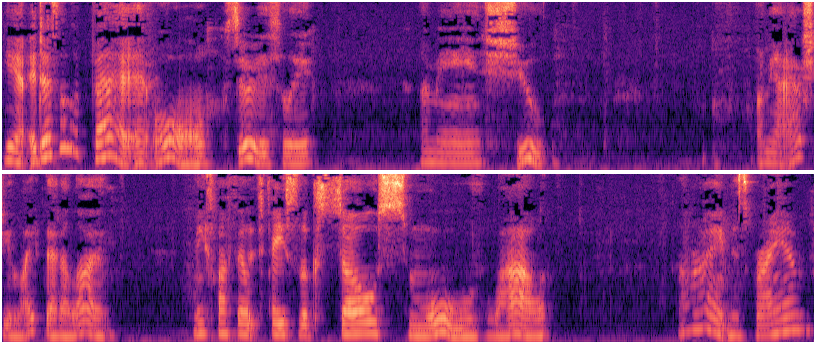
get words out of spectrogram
Yeah, it doesn't look bad at all. Seriously. I mean, shoot. I mean, I actually like that a lot. Makes my face look so smooth. Wow. All right, Miss Bryant.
